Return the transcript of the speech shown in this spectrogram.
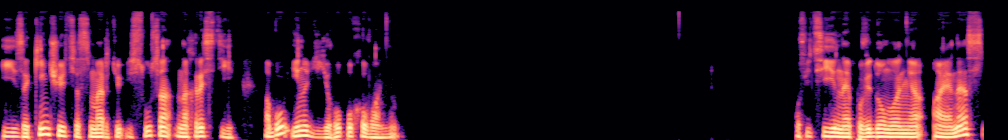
і закінчується смертю Ісуса на Христі або іноді Його похованням. Офіційне повідомлення АНС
